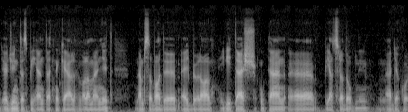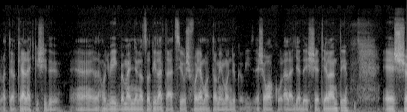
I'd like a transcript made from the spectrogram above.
ugye a gint ezt pihentetni kell valamennyit, nem szabad egyből a higítás után piacra dobni, mert gyakorlatilag kell egy kis idő, hogy végbe menjen az a dilatációs folyamat, ami mondjuk a víz és alkohol elegyedését jelenti és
